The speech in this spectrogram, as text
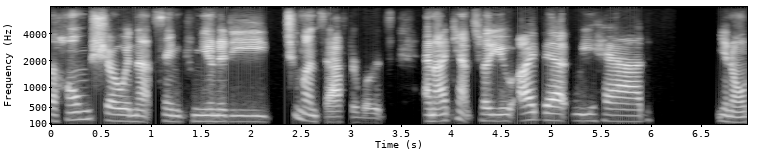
the home show in that same community two months afterwards and i can't tell you i bet we had you know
